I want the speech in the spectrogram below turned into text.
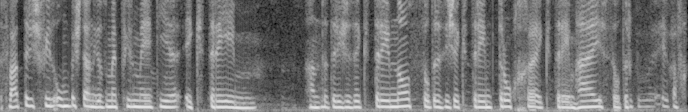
das Wetter ist viel unbeständig, also man hat viel mehr die Extrem. Entweder ist es extrem nass oder es ist extrem trocken, extrem heiß oder einfach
